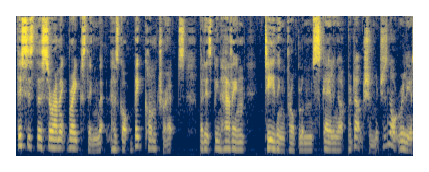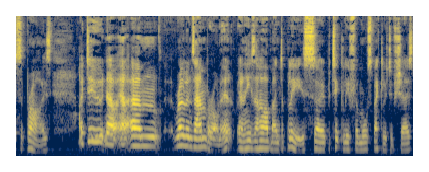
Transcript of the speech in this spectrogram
This is the ceramic brakes thing that has got big contracts, but it's been having teething problems scaling up production, which is not really a surprise. I do now. Uh, um, Roland's amber on it, and he's a hard man to please. So particularly for more speculative shares.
